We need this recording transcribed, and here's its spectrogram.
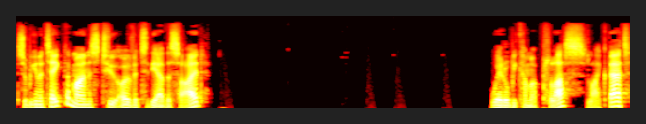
so we're going to take the minus 2 over to the other side, where it'll become a plus, like that.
